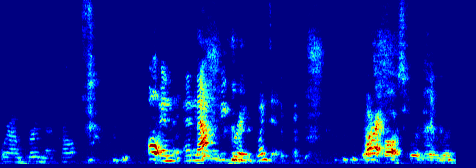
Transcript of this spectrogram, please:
or I'll burn their crops. Oh, and and that would be great, wouldn't it? All right. Cause for another revolution.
